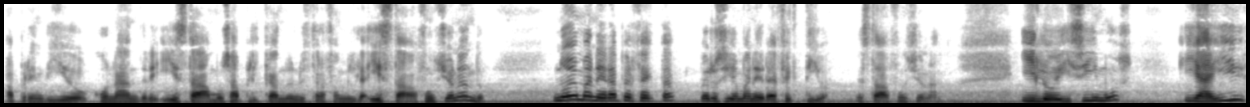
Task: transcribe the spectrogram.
aprendido con Andre y estábamos aplicando en nuestra familia y estaba funcionando. No de manera perfecta, pero sí de manera efectiva, estaba funcionando. Y lo hicimos y ahí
